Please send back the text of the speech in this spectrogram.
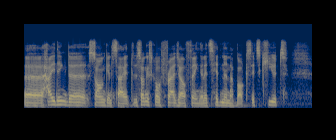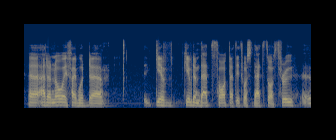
uh, hiding the song inside. The song is called "Fragile Thing" and it's hidden in a box. It's cute. Uh, I don't know if I would uh, give give them that thought that it was that thought through. Uh,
